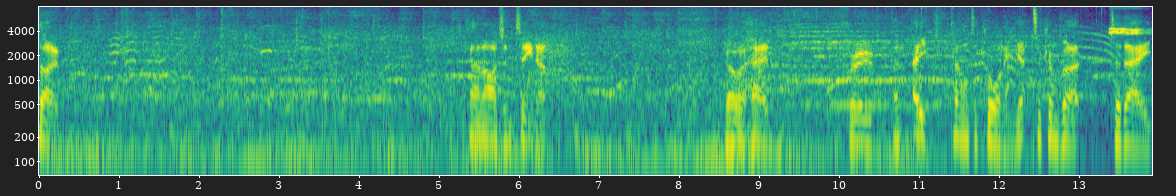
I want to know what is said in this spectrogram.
Can Argentina go ahead through an eighth penalty corner, yet to convert today?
